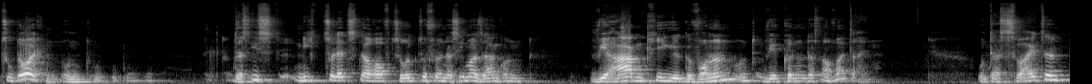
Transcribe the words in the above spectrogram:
zu deuten. Und das ist nicht zuletzt darauf zurückzuführen, dass sie immer sagen konnten, wir haben Kriege gewonnen und wir können das noch weiterhin. Und das Zweite,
